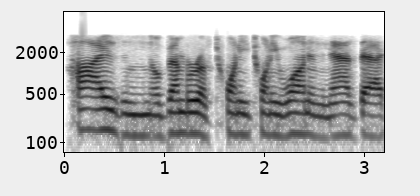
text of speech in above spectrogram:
highs in November of 2021 in the NASDAQ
